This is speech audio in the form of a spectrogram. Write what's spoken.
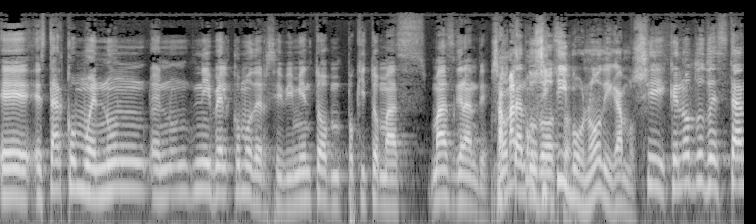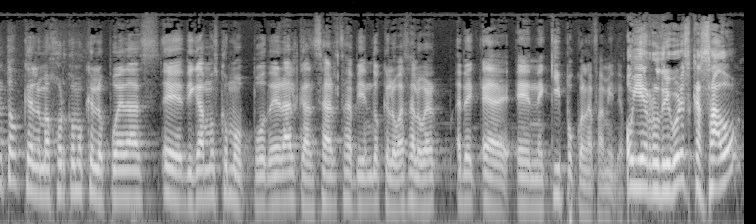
eh, estar como en un, en un nivel como de recibimiento un poquito más, más grande. O sea, no más tan dudoso. positivo, ¿no? Digamos. Sí, que no dudes tanto, que a lo mejor como que lo puedas, eh, digamos, como poder alcanzar sabiendo que lo vas a lograr de- eh, en equipo con la familia. Oye, Rodrigo, ¿eres casado?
